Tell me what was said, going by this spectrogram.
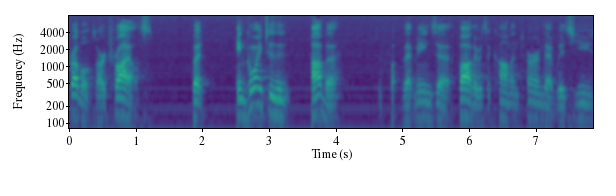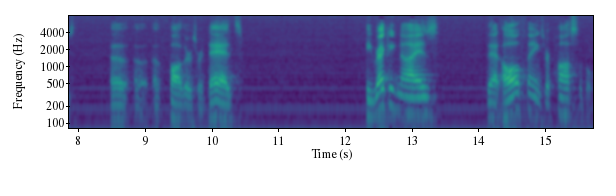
troubles, our trials. But in going to Abba, that means uh, father is a common term that was used uh, uh, of fathers or dads. He recognized that all things are possible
